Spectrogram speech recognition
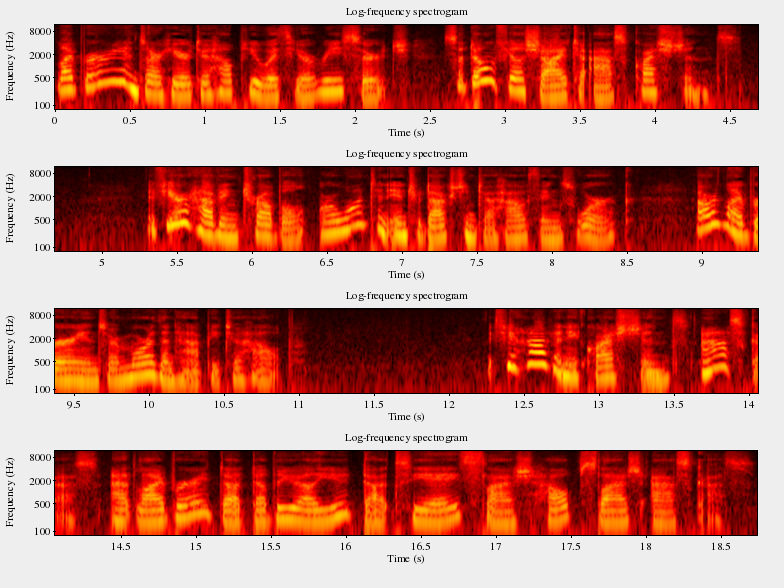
Librarians are here to help you with your research, so don't feel shy to ask questions. If you're having trouble or want an introduction to how things work, our librarians are more than happy to help. If you have any questions, ask us at library.wlu.ca slash help slash ask us.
